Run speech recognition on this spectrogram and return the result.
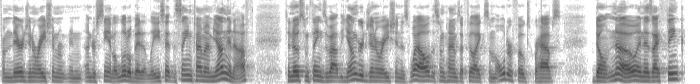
from their generation and understand a little bit at least. At the same time, I'm young enough to know some things about the younger generation as well that sometimes I feel like some older folks perhaps don't know. And as I think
